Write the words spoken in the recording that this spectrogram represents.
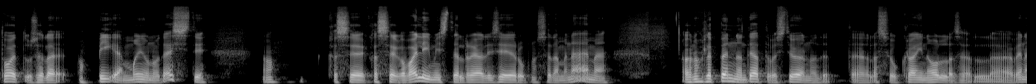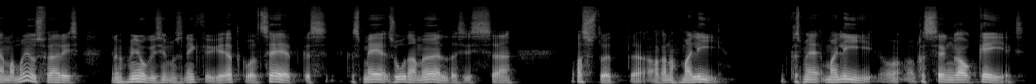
toetusele noh, pigem mõjunud hästi. noh, kas see, kas see ka valimistel realiseerub, noh, seda me näeme. Aga noh, Le Pen on teatavasti öelnud, et äh, las see Ukraina olla seal Venemaa mõjusfääris. ja noh, minu küsimus on ikkagi jätkuvalt see, et kas, kas me suudame öelda siis vastu, et aga noh, Mali, kas me Mali, kas see on ka okei okay,, eks,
